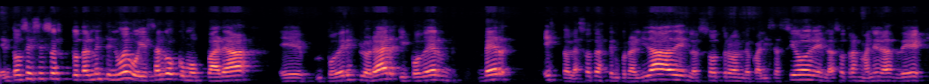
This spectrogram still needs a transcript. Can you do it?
entonces eso es totalmente nuevo y es algo como para poder explorar y poder ver esto, las otras temporalidades, las otras localizaciones, las otras maneras de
